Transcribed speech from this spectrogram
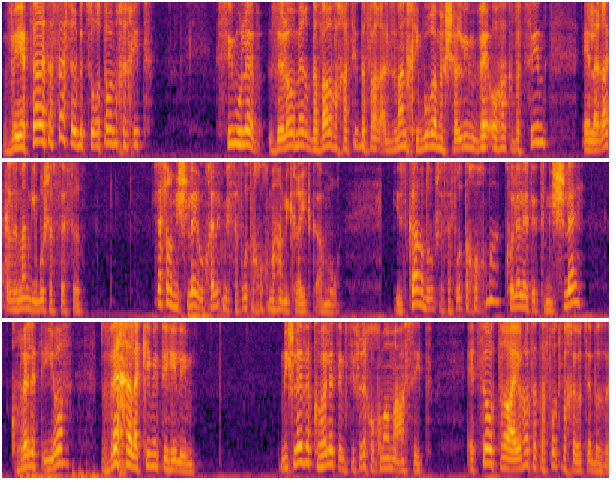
ויצר את הספר בצורתו הנוכחית. שימו לב, זה לא אומר דבר וחצי דבר על זמן חיבור המשלים ו/או הקבצים, אלא רק על זמן גיבוש הספר. ספר משלי הוא חלק מספרות החוכמה המקראית כאמור. הזכרנו שספרות החוכמה כוללת את משלי, קהלת איוב וחלקים מתהילים. משלי וקהלת הם ספרי חוכמה מעשית. עצות, רעיונות, הטפות וכיוצא בזה.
